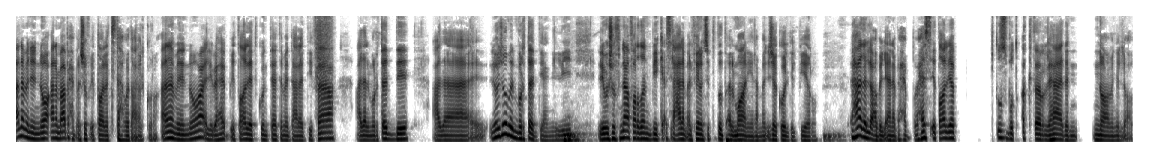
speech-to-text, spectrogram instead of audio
أنا من النوع أنا ما بحب أشوف إيطاليا تستحوذ على الكرة. أنا من النوع اللي بحب إيطاليا تكون تعتمد على الدفاع على المرتدة على الهجوم المرتد يعني اللي اللي شفناه فرضا بكأس العالم 2006 ضد ألمانيا لما اجى جول ديل بيرو. هذا اللعب اللي أنا بحبه. بحس إيطاليا بتزبط أكثر لهذا النوع من اللعب.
